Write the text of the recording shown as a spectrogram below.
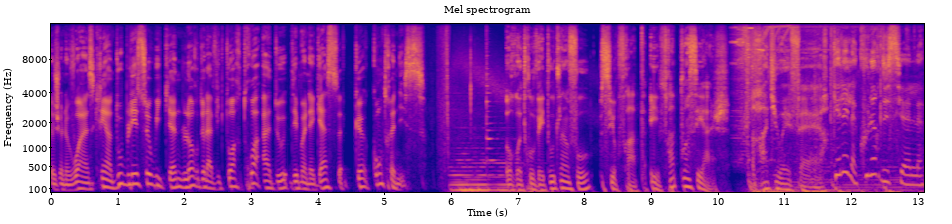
Le Genevois a inscrit un doublé ce week-end lors de la victoire 3 à 2 des Monégasques contre Nice. Retrouvez toute l'info sur frappe et frappe.ch. Radio FR. Quelle est la couleur du ciel?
